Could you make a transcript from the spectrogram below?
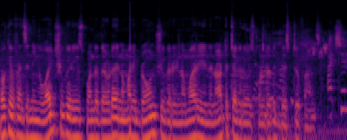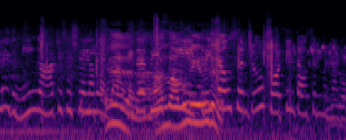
ஓகே ஃப்ரெண்ட்ஸ் நீங்கள் ஒயிட் சுகர் யூஸ் பண்ணுறதை விட இந்த மாதிரி ப்ரௌன் சுகர் இந்த மாதிரி இந்த நாட்டு சக்கரை யூஸ் பண்ணுறது பெஸ்ட்டு ஃப்ரெண்ட்ஸ் ஆக்சுவலி இது நீங்க ஆர்டிஃபிஷியலா இது BC three thousand to fourteen thousand முன்னாடி.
